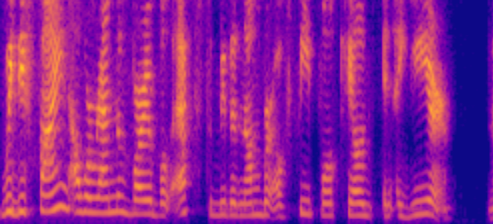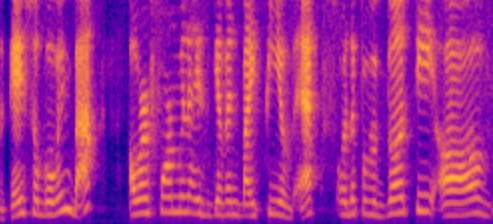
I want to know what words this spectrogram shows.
we define our random variable x to be the number of people killed in a year. Okay, so going back, our formula is given by p of x, or the probability of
